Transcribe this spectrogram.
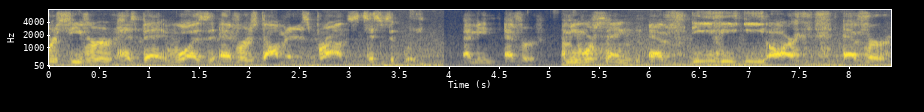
receiver has been was ever as dominant as Brown statistically. I mean, ever. I mean, we're saying E V E R, ever.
